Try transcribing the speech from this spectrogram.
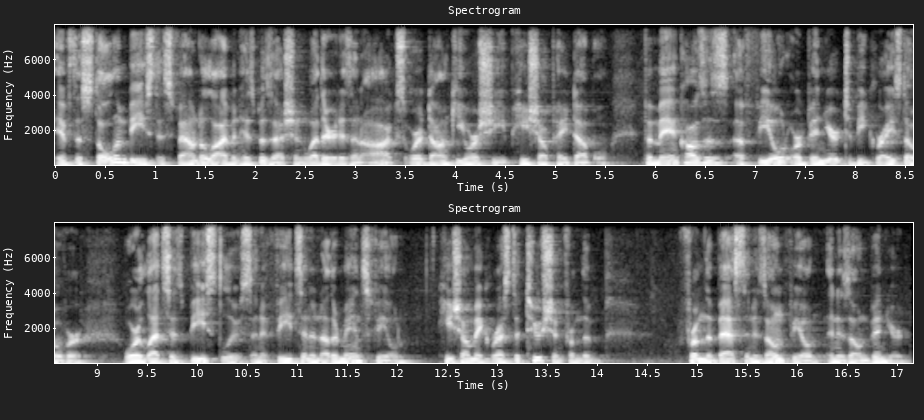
If the stolen beast is found alive in his possession, whether it is an ox or a donkey or a sheep, he shall pay double. If a man causes a field or vineyard to be grazed over, or lets his beast loose and it feeds in another man's field, he shall make restitution from the from the best in his own field in his own vineyard.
